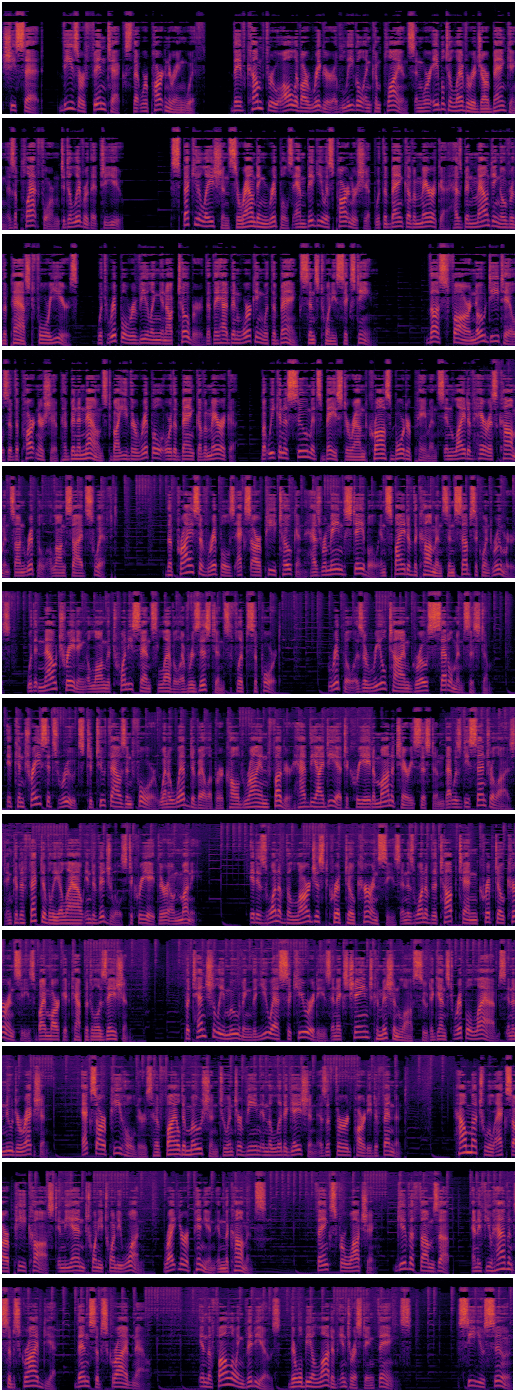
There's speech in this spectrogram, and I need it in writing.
She said, These are fintechs that we're partnering with. They've come through all of our rigor of legal and compliance and we're able to leverage our banking as a platform to deliver that to you. Speculation surrounding Ripple's ambiguous partnership with the Bank of America has been mounting over the past four years, with Ripple revealing in October that they had been working with the bank since 2016. Thus far no details of the partnership have been announced by either Ripple or the Bank of America, but we can assume it's based around cross-border payments in light of Harris' comments on Ripple alongside Swift. The price of Ripple's XRP token has remained stable in spite of the comments and subsequent rumors, with it now trading along the 20 cents level of resistance flip support. Ripple is a real-time gross settlement system. It can trace its roots to 2004 when a web developer called Ryan Fugger had the idea to create a monetary system that was decentralized and could effectively allow individuals to create their own money. It is one of the largest cryptocurrencies and is one of the top 10 cryptocurrencies by market capitalization. Potentially moving the U.S. Securities and Exchange Commission lawsuit against Ripple Labs in a new direction, XRP holders have filed a motion to intervene in the litigation as a third-party defendant. How much will XRP cost in the end 2021? Write your opinion in the comments. Thanks for watching. Give a thumbs up, and if you haven't subscribed yet, then subscribe now. In the following videos, there will be a lot of interesting things. See you soon.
